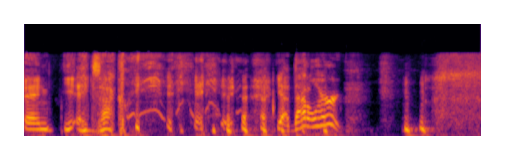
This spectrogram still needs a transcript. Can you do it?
And yeah, exactly. yeah, that'll hurt.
